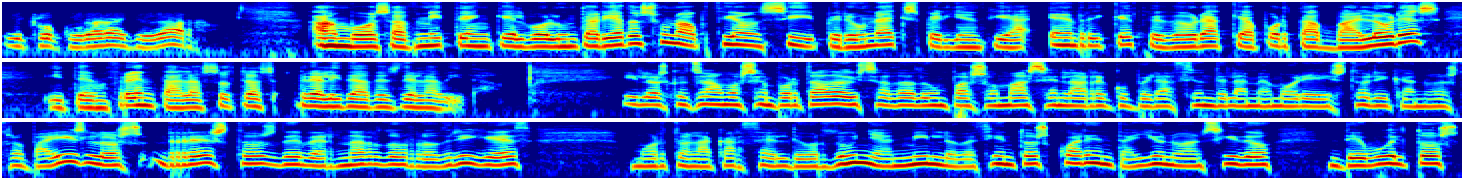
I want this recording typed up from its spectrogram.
y procurar ayudar. Ambos admiten que el voluntariado es una opción, sí, pero una experiencia enriquecedora que aporta valores y te enfrenta a las otras realidades de la vida. Y lo escuchábamos en portada, y se ha dado un paso más en la recuperación de la memoria histórica en nuestro país. Los restos de Bernardo Rodríguez, muerto en la cárcel de Orduña en 1941, han sido devueltos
